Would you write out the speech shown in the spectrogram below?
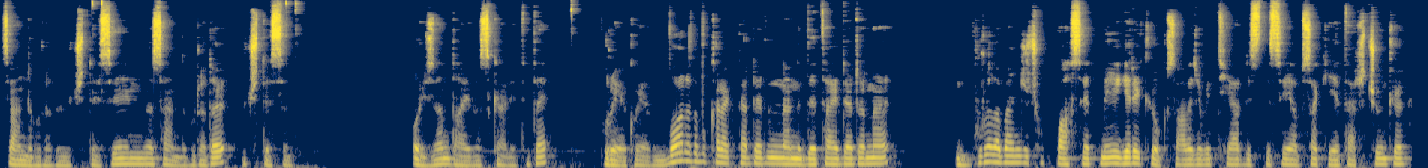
Sen de burada 3'tesin ve sen de burada 3'tesin. O yüzden Daiwa Scarlet'i de buraya koyalım. Bu arada bu karakterlerin hani detaylarına burada bence çok bahsetmeye gerek yok. Sadece bir tier listesi yapsak yeter. Çünkü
